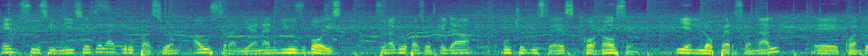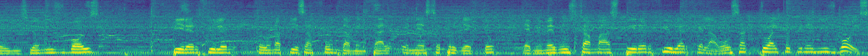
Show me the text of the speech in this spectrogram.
en sus inicios de la agrupación australiana Newsboys. Es una agrupación que ya muchos de ustedes conocen. Y en lo personal, eh, cuando inició Newsboys, Peter Fuller fue una pieza fundamental en este proyecto y a mí me gusta más Peter Fuller que la voz actual que tiene Newsboys,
